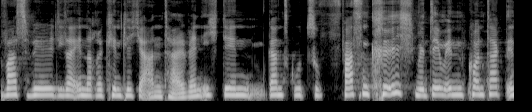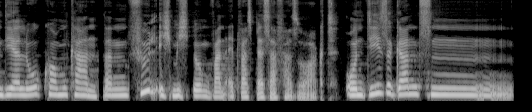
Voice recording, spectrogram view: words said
was will dieser innere kindliche Anteil? Wenn ich den ganz gut zu fassen kriege, mit dem in Kontakt, in Dialog kommen kann, dann fühle ich mich irgendwann etwas besser versorgt. Und diese ganzen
